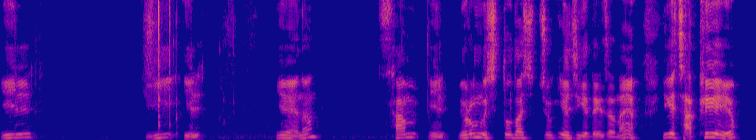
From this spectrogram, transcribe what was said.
1, 2, 1 얘는 3, 1 이런 것이 또다시 쭉 이어지게 되잖아요. 이게 좌표예요.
